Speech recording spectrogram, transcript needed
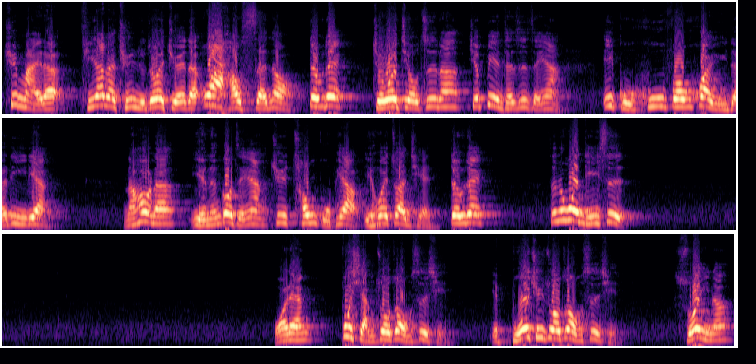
去买了，其他的群主都会觉得哇，好神哦，对不对？久而久之呢，就变成是怎样一股呼风唤雨的力量，然后呢，也能够怎样去冲股票，也会赚钱，对不对？真的问题是，我俩不想做这种事情，也不会去做这种事情，所以呢，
